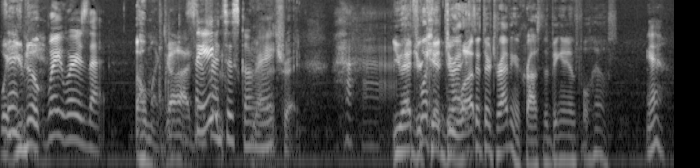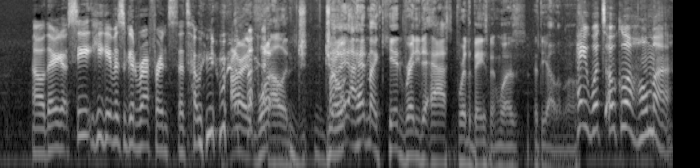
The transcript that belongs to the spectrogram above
Wait, you know? Wait, where is that? Oh my God, San See? Francisco, right? that's right. You had your what kid do dri- what? It's what they're driving across at the beginning of the Full House. Yeah. Oh, there you go. See, he gave us a good reference. That's how we knew. All right, what? Solid. J- Joe, I, I had my kid ready to ask where the basement was at the Alamo. Hey, what's Oklahoma?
